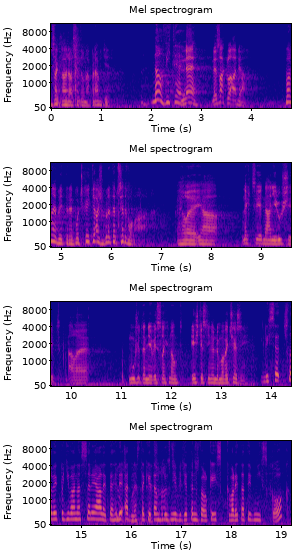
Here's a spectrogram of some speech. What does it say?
Zakládá se to na pravdě. No, víte... Ne, nezakládá. Pane Vitre, počkejte, až budete předvolán. Hele, já nechci jednání rušit, ale můžete mě vyslechnout? Ještě s ním doma večeři. Když se člověk podívá na seriály tehdy a dnes, tak je tam hrozně vidět ten velký kvalitativní skok.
